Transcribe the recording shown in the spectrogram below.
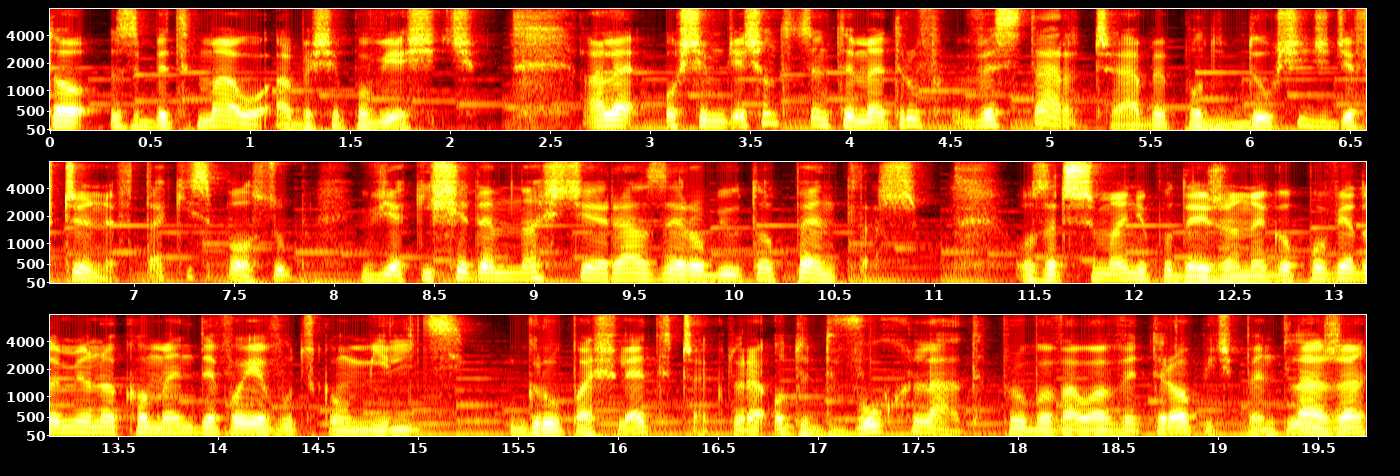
To zbyt mało, aby się powiesić. Ale 80 cm wystarczy, aby poddusić dziewczynę w taki sposób, w jaki 17 razy robił to pętlarz. O zatrzymaniu podejrzanego powiadomiono komendę wojewódzką milicji. Grupa śledcza, która od dwóch lat próbowała wytropić pętlarza,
